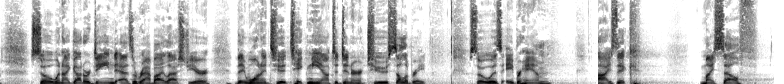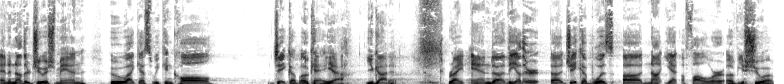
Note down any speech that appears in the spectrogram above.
So when I got ordained as a rabbi last year, they wanted to take me out to dinner to celebrate. So it was Abraham, Isaac, myself, and another Jewish man who I guess we can call Jacob. Okay, yeah, you got it. Right? And uh, the other, uh, Jacob was uh, not yet a follower of Yeshua.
